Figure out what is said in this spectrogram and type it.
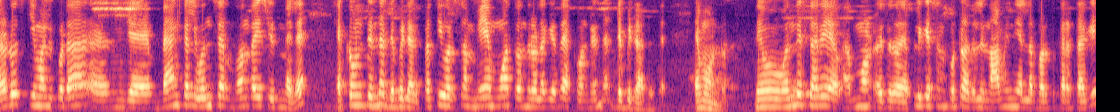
ಎರಡು ಸ್ಕೀಮ್ ಅಲ್ಲಿ ಕೂಡ ನಿಮ್ಗೆ ಬ್ಯಾಂಕ್ ಅಲ್ಲಿ ಒಂದ್ಸಲ ನೋಂದಾಯಿಸಿದ ಮೇಲೆ ಅಕೌಂಟ್ ಇಂದ ಡೆಬಿಟ್ ಆಗುತ್ತೆ. ಪ್ರತಿ ವರ್ಷ ಮೇ ಮೂವತ್ತೊಂದರೊಳಗೆ ಅಕೌಂಟ್ ಇಂದ ಡೆಬಿಟ್ ಆಗುತ್ತೆ ಅಮೌಂಟ್ ನೀವು ಒಂದೇ ಸಾರಿ ಅಮೌಂಟ್ ಅಪ್ಲಿಕೇಶನ್ ಕೊಟ್ಟು ಅದರಲ್ಲಿ ನಾಮಿನಿ ಎಲ್ಲ ಬರೆದು ಕರೆಕ್ಟ್ ಆಗಿ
